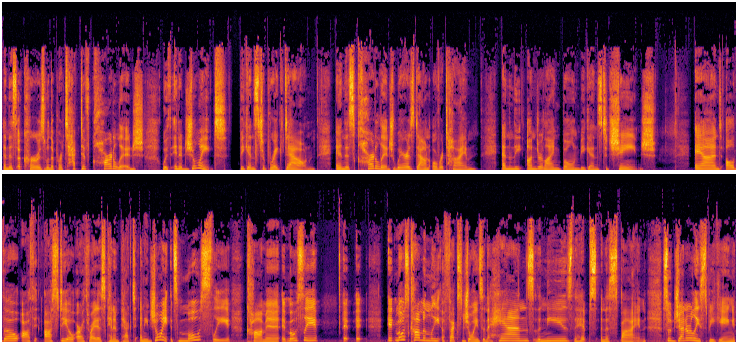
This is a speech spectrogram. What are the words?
And this occurs when the protective cartilage within a joint begins to break down. And this cartilage wears down over time, and then the underlying bone begins to change. And although osteoarthritis can impact any joint, it's mostly common, it mostly it, it it most commonly affects joints in the hands, the knees, the hips, and the spine. So, generally speaking,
